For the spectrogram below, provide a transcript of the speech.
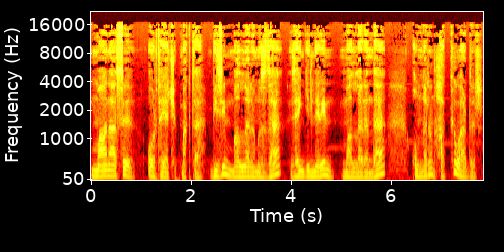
manası ortaya çıkmakta. Bizim mallarımızda, zenginlerin mallarında onların hakkı vardır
